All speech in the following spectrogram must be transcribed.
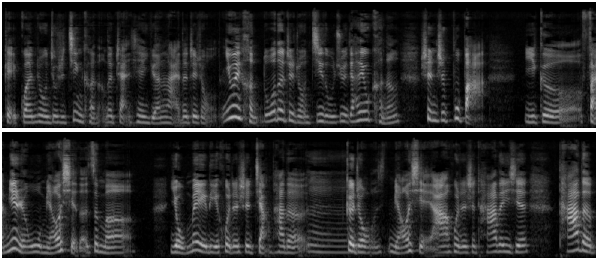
给观众就是尽可能的展现原来的这种，因为很多的这种缉毒剧，它有可能甚至不把一个反面人物描写的这么有魅力，或者是讲他的各种描写呀，或者是他的一些他的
